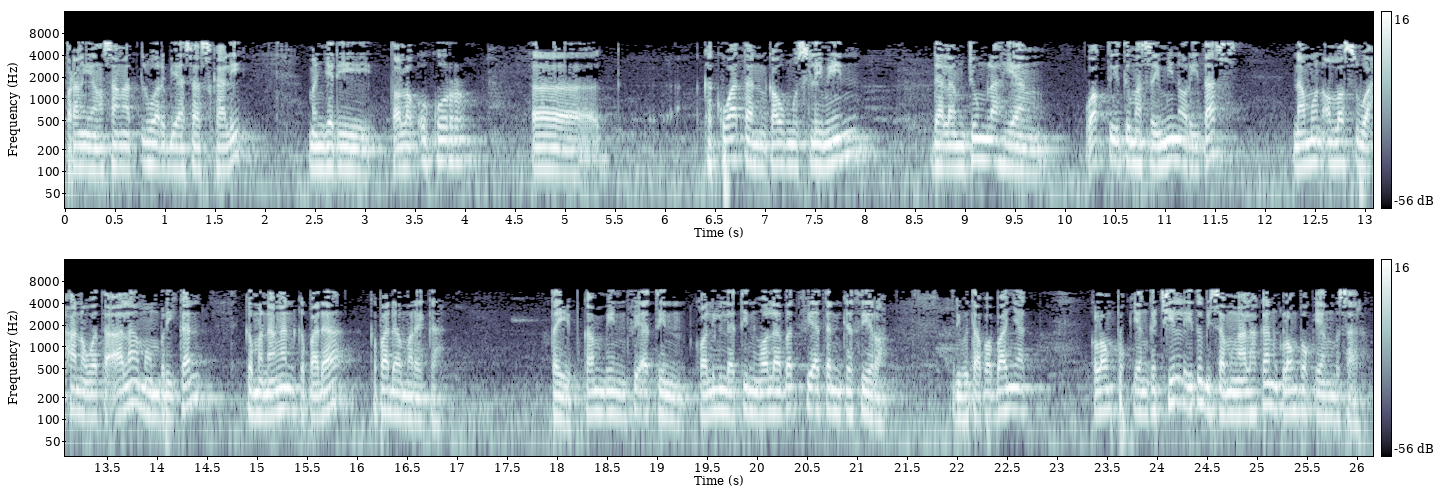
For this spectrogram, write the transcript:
perang yang sangat luar biasa sekali menjadi tolok ukur e, kekuatan kaum muslimin dalam jumlah yang waktu itu masih minoritas. Namun Allah Subhanahu wa taala memberikan kemenangan kepada kepada mereka. Taib kam min fi'atin qalilatin ghalabat fi'atan katsirah jadi betapa banyak kelompok yang kecil itu bisa mengalahkan kelompok yang besar.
